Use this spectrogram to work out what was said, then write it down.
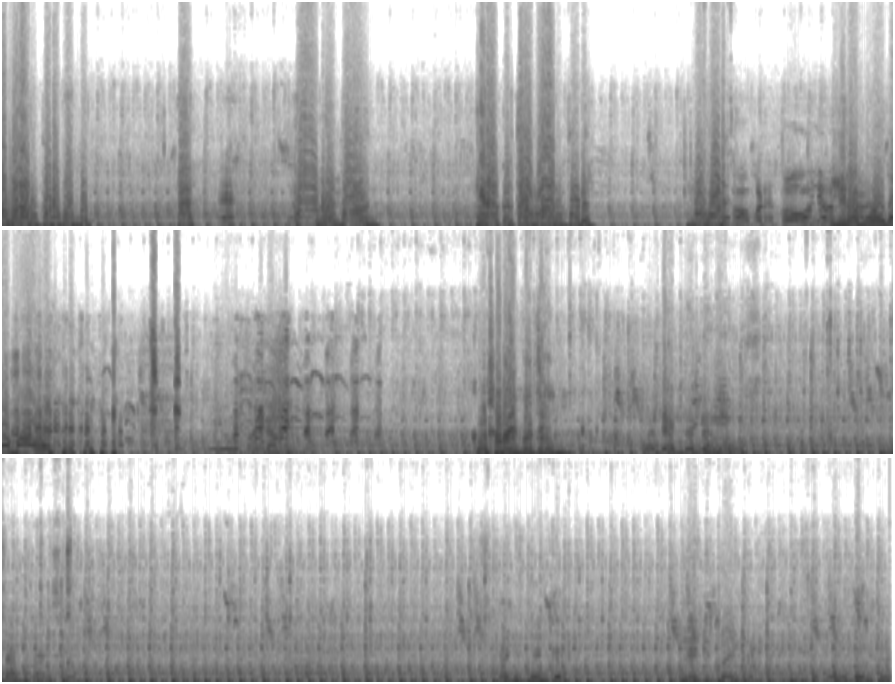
આમાં સારું પડે બાબત હા. હે? એ ભગવાન. હીરા કરતા આમાં સારું પડે? ને? પડે? ન પડે તો હું લેવા હીરા હોય તો આમાં આવે. કઠણાઈ ગઈ બધે ને ધંધામાં એવું છે. ધંધામાં કાંઈ છે. ગાડી બંધ કર બે જ બંધ પડી ભલે બંધ કર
